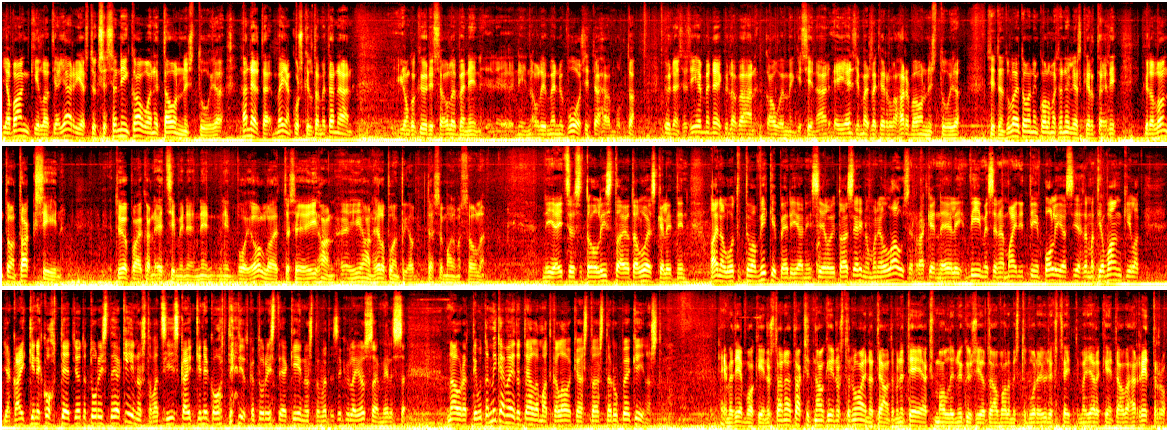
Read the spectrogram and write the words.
ja vankilat ja järjestyksessä niin kauan, että onnistuu. Ja häneltä, meidän kuskiltamme tänään jonka kyydissä olemme, niin, niin oli mennyt vuosi tähän, mutta yleensä siihen menee kyllä vähän kauemminkin. Siinä ei ensimmäisellä kerralla harva onnistuu ja sitten tulee toinen, kolmas ja neljäs kerta. Eli kyllä Lontoon taksiin työpaikan etsiminen, niin, niin voi olla, että se ei ihan, ei ihan helpoimpia tässä maailmassa ole. Niin ja itse asiassa tuohon listaan, jota lueskelit, niin aina luotettava Wikipedia, niin siellä oli taas erinomainen lauserakenne. Eli viimeisenä mainittiin poliasiasemat ja vankilat ja kaikki ne kohteet, joita turisteja kiinnostavat. Siis kaikki ne kohteet, jotka turisteja kiinnostavat. Ja se kyllä jossain mielessä nauratti. Mutta mikä meitä tällä matkalla oikeastaan sitä rupeaa kiinnostamaan? Ei mä tiedä, mua kiinnostaa nämä taksit, nämä on kiinnostanut aina. Tämä on tämmöinen TX-malli nykyisin, jota on valmistu vuoden 1997 jälkeen. Tämä on vähän retro,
